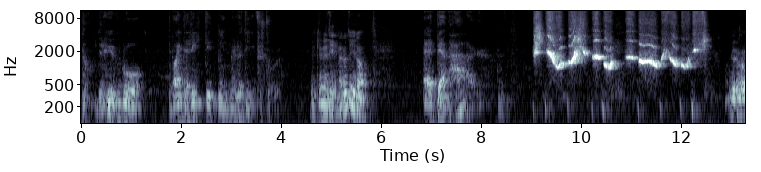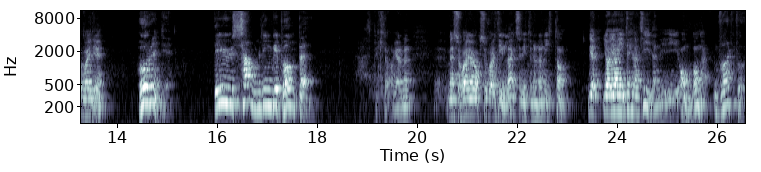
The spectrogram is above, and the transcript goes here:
broder Hugo. Det var inte riktigt min melodi, förstår du. Vilken är din melodi då? Är den här? Vad är det? Hör du inte? Det är ju samling vid pumpen. Beklagar, men, men så har jag också varit inlagd sedan 1919. Det- Jag, jag är inte hela tiden i, i omgångar. Varför?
